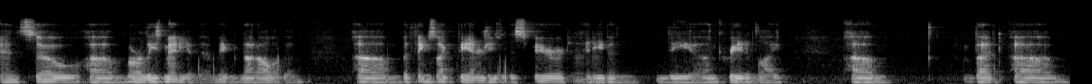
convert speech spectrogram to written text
And so, um, or at least many of them, maybe not all of them, um, but things like the energies of the spirit mm-hmm. and even the uh, uncreated light. Um, but um,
